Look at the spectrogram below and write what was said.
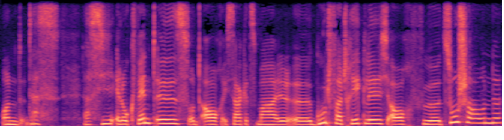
und das dass sie eloquent ist und auch, ich sage jetzt mal, äh, gut verträglich, auch für Zuschauende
